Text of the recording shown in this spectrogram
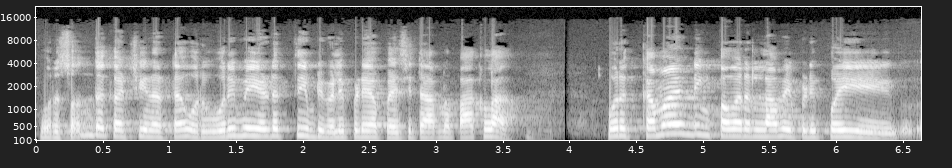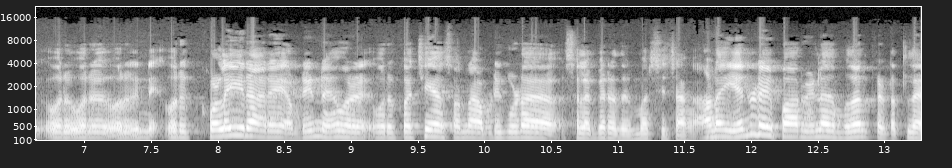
ஒரு சொந்த கட்சியினர்கிட்ட ஒரு உரிமை எடுத்து இப்படி வெளிப்படையா பேசிட்டாருன்னு பார்க்கலாம். ஒரு கமாண்டிங் பவர் இல்லாம இப்படி போய் ஒரு ஒரு ஒரு ஒரு கொலையிறாரே அப்படின்னு ஒரு ஒரு கொச்சையா சொன்னா அப்படி கூட சில பேர் அதை விமர்சிச்சாங்க. ஆனா என்னுடைய பார்வையில அது முதல் கட்டத்துல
